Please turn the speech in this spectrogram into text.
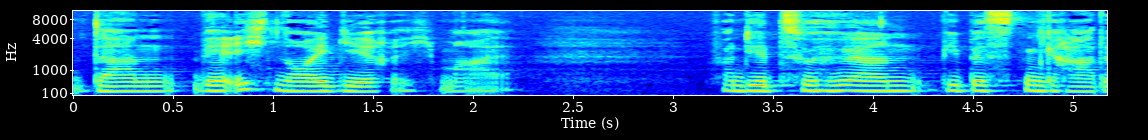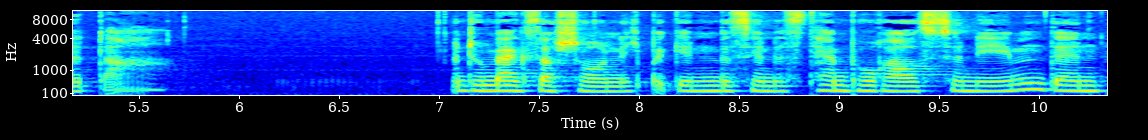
dann wäre ich neugierig mal von dir zu hören, wie bist denn gerade da? Und du merkst auch schon, ich beginne ein bisschen das Tempo rauszunehmen, denn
